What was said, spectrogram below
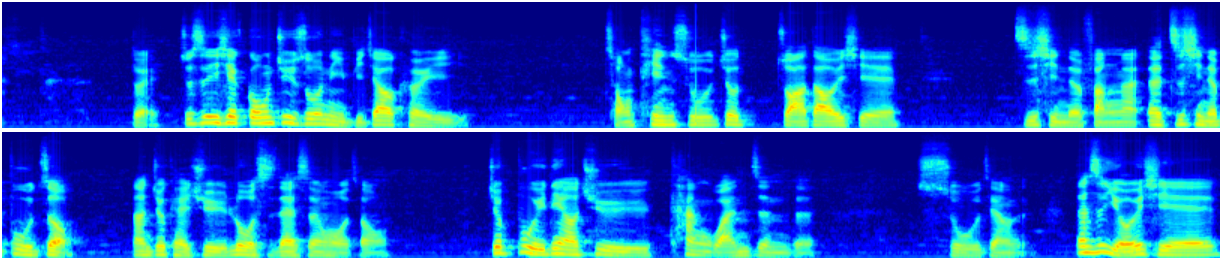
对，就是一些工具书，你比较可以从听书就抓到一些执行的方案，呃，执行的步骤，那就可以去落实在生活中，就不一定要去看完整的书这样子。但是有一些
